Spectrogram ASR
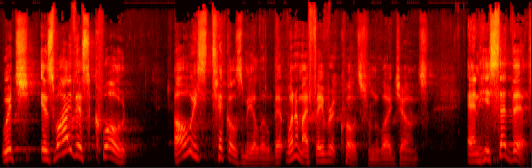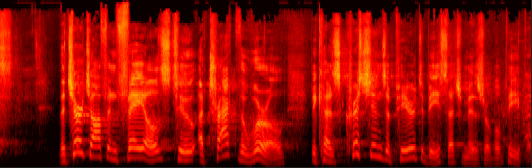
which is why this quote always tickles me a little bit. One of my favorite quotes from Lloyd Jones. And he said this The church often fails to attract the world because Christians appear to be such miserable people.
